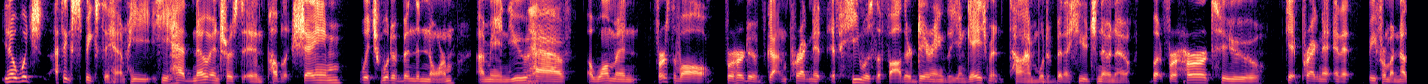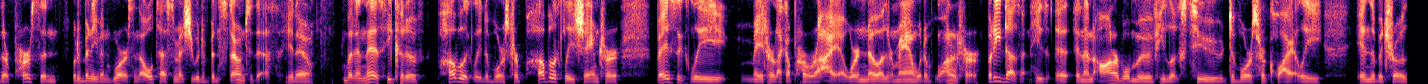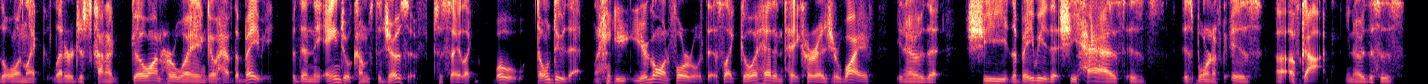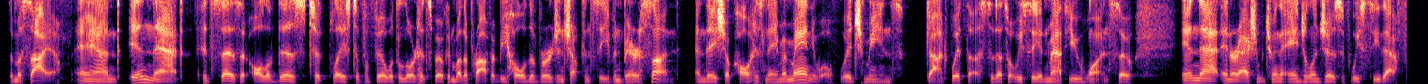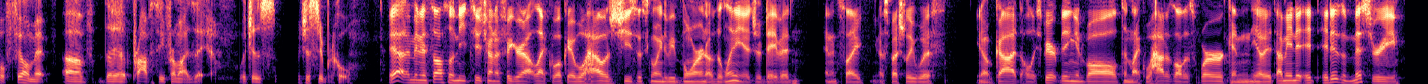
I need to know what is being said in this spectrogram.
you know, which I think speaks to him. He, he had no interest in public shame, which would have been the norm. I mean, you have a woman, first of all, for her to have gotten pregnant if he was the father during the engagement time would have been a huge no-no. But for her to get pregnant and it be from another person would have been even worse. In the Old Testament, she would have been stoned to death, you know. But in this, he could have publicly divorced her, publicly shamed her, basically made her like a pariah where no other man would have wanted her. But he doesn't. He's uh, in an honorable move. He looks to divorce her quietly in the betrothal and like let her just kind of go on her way and go have the baby. But then the angel comes to Joseph to say like, "Whoa, don't do that. Like you, you're going forward with this. Like go ahead and take her as your wife. You know that she, the baby that she has is is born of is uh, of God. You know, this is the Messiah, and in that it says that all of this took place to fulfill what the Lord had spoken by the prophet. Behold, the virgin shall conceive and bear a son, and they shall call his name Emmanuel, which means God with us. So that's what we see in Matthew one. So in that interaction between the angel and Joseph, we see that fulfillment of the prophecy from Isaiah, which is which is super cool. Yeah, I mean, it's also neat too, trying to figure out like, well, okay, well, how is Jesus going to be born of the lineage of David? And it's like, you know, especially with you know God, the Holy Spirit being involved, and like, well, how does all this work? And you know, it, I mean, it, it is a mystery,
